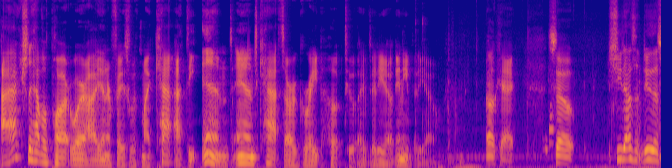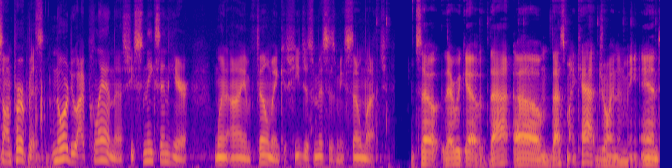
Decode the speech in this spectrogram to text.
I actually have a part where I interface with my cat at the end, and cats are a great hook to a video, any video. Okay, so she doesn't do this on purpose, nor do I plan this. She sneaks in here when I am filming because she just misses me so much. So there we go. That um, that's my cat joining me, and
